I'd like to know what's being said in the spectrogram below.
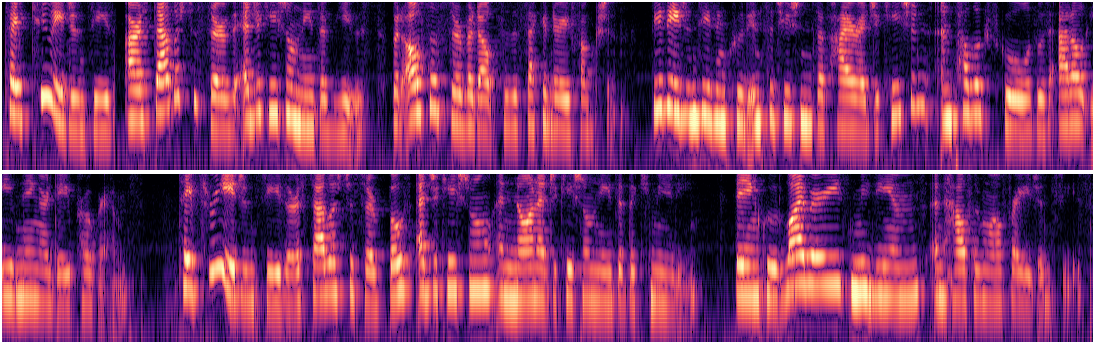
Type 2 agencies are established to serve the educational needs of youth, but also serve adults as a secondary function. These agencies include institutions of higher education and public schools with adult evening or day programs. Type 3 agencies are established to serve both educational and non educational needs of the community. They include libraries, museums, and health and welfare agencies.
